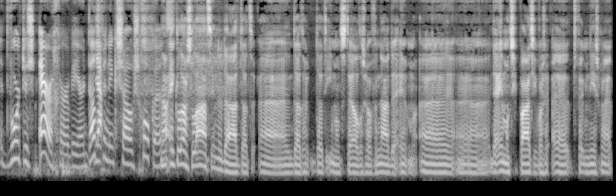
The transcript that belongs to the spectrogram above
het wordt dus erger weer. Dat Ja. vind ik zo schokkend. Nou, ik las laatst inderdaad dat, eh, dat, dat iemand stelde zo van, nou, de, eh, eh, de emancipatie was, eh, het feminisme,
